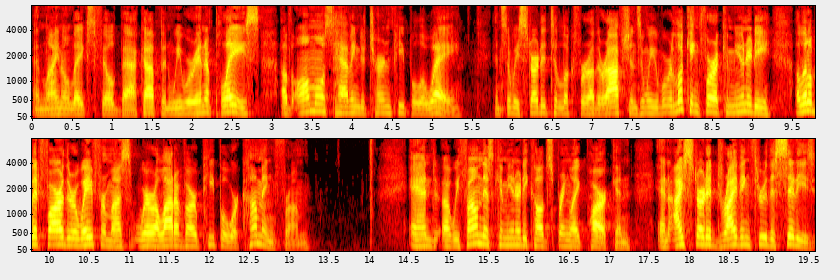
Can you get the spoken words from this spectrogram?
And Lino Lakes filled back up, and we were in a place of almost having to turn people away. And so we started to look for other options. And we were looking for a community a little bit farther away from us where a lot of our people were coming from. And uh, we found this community called Spring Lake Park. And, and I started driving through the cities,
